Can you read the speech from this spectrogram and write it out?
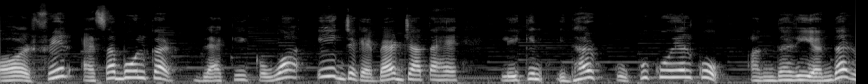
और फिर ऐसा बोलकर ब्लैकी कौवा एक जगह बैठ जाता है, लेकिन इधर कुकू कोयल को अंदर ही अंदर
